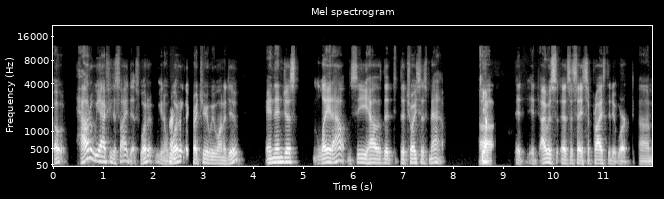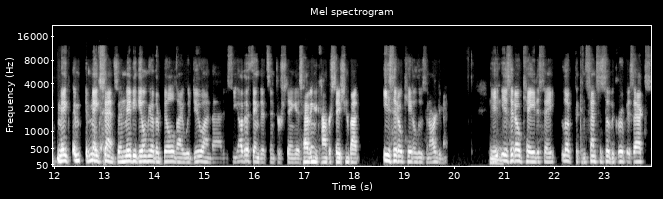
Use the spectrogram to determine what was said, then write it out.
oh, how do we actually decide this? What you know, right. what are the criteria we want to do? And then just lay it out and see how the the choices map. Yeah. Uh, it, it I was as I say surprised that it worked. Um, Make it, makes sense, and maybe the only other build I would do on that is the other thing that's interesting is having a conversation about is it okay to lose an argument? Mm. Is it okay to say, look, the consensus of the group is X?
